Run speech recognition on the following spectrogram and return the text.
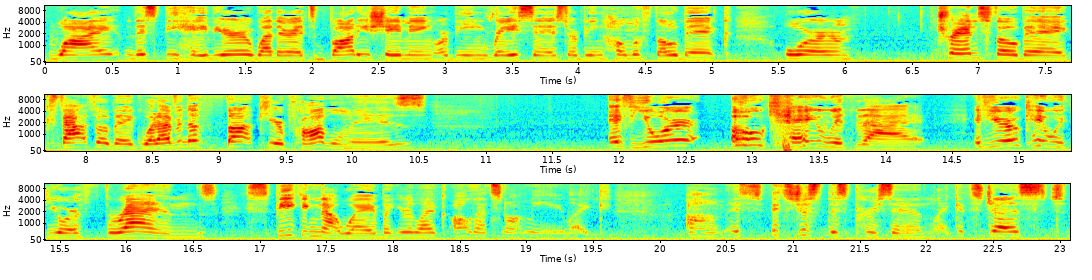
why this behavior whether it's body shaming or being racist or being homophobic or transphobic, fatphobic, whatever the fuck your problem is, if you're okay with that, if you're okay with your friends speaking that way, but you're like, oh, that's not me, like, um, it's it's just this person, like it's just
